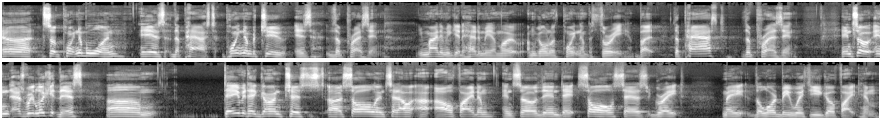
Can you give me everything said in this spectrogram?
Uh, so, point number one is the past. Point number two is the present. You might even get ahead of me. I'm, I'm going with point number three. But the past, the present. And so, and as we look at this, um, David had gone to uh, Saul and said, I'll, I'll, fight him. And so then Saul says, Great, May the Lord be with you. Go fight him.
